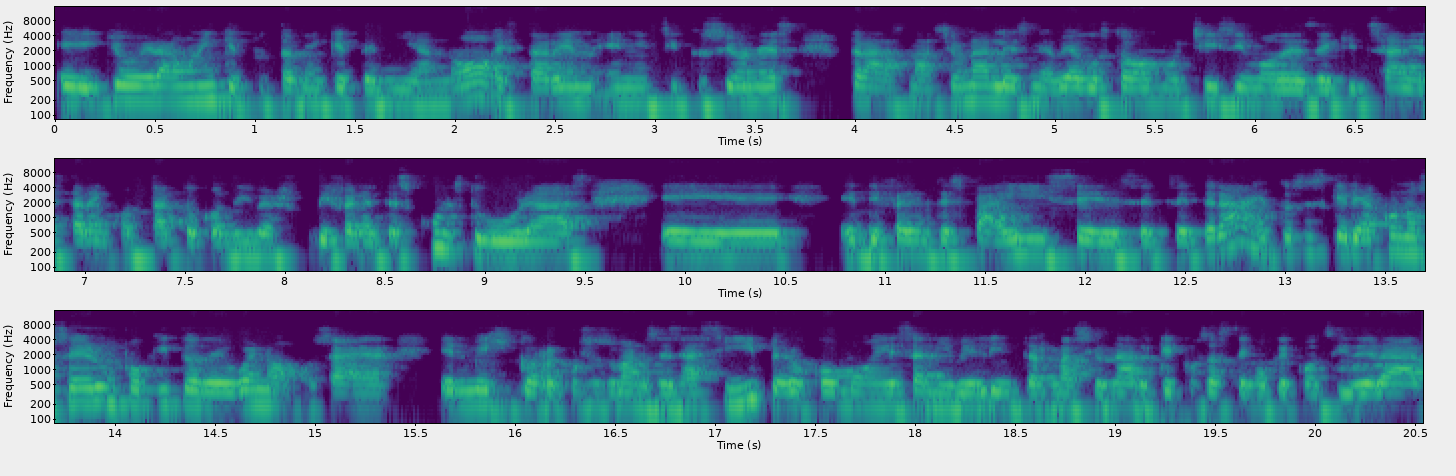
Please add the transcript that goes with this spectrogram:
eh, yo era una inquietud también que tenía, ¿no? Estar en, instituciones transnacionales me había gustado muchísimo desde Kitsania estar en contacto con diferentes culturas, eh, en diferentes países, etcétera. Entonces quería conocer un poquito de, bueno, o sea, en México Recursos Humanos es así, pero cómo es a nivel internacional, qué cosas tengo que considerar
